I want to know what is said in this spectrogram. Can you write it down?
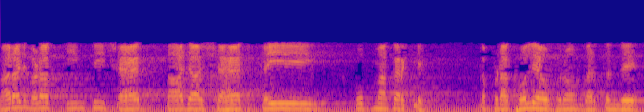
ਮਹਾਰਾਜ ਬੜਾ ਕੀਮਤੀ ਸ਼ਹਿਦ ਤਾਜ਼ਾ ਸ਼ਹਿਦ ਕਈ ਉਪਮਾ ਕਰਕੇ ਕੱਪੜਾ ਖੋਲਿਆ ਉੱਪਰੋਂ ਬਰਤਨ ਦੇ।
